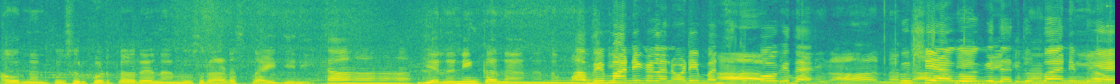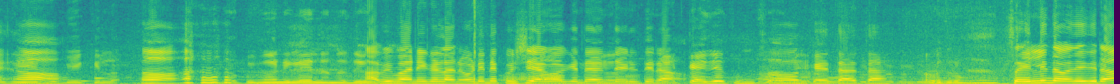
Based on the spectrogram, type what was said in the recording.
ಅವ್ರು ನನ್ ಉಸಿರು ಕೊಡ್ತಾವ್ರೆ ನಾನು ಉಸಿರು ಆಡಿಸ್ತಾ ಇದ್ದೀನಿ. ಹಾ ಹಾ ಹಾ ಜನ ನಿಂಕ ನಾನು ನಮ್ಮ ಅಭಿಮಾನಿಗಳ ನೋಡಿ ತುಂಬ ಹೋಗಿದೆ. ಆ, ನನ್ನ ಖುಷಿ ಆಸ್ತಿ ಏನ್ ಆಗೋಗಿದೆ ಬೇಕಿಲ್ಲ, ತುಂಬಾ ನನ್ಗೆ ನಿಮ್ಗೆ. ಯಾವ್ದು ಹಾ. ಏನೂ ಬೇಕಿಲ್ಲ. ಹಾ. ಅಭಿಮಾನಿಗಳೇ ನನ್ನ ಅಭಿಮಾನಿಗಳ ನೋಡಿನೇ ಖುಷಿ ಆಗೋಗಿದೆ ಅಂತ ಹೇಳ್ತೀರಾ? ಹೊಟ್ಟೆ ಇದೆ. ಓಕೆ ತಾತ. ಹೌದ್ರ. ಸೊ ಎಲ್ಲಿಂದ ಬಂದಿದ್ದೀರಾ?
